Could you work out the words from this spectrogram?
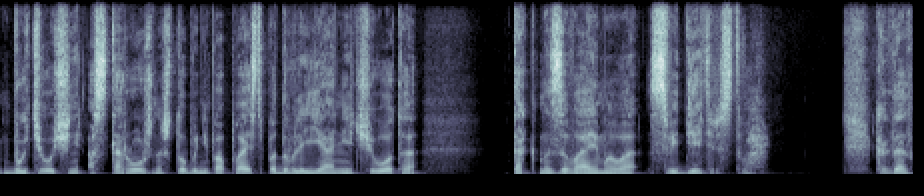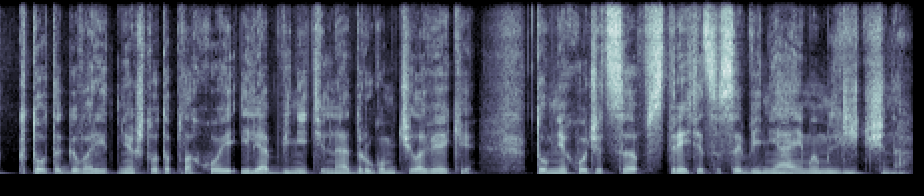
будьте очень осторожны, чтобы не попасть под влияние чего-то так называемого свидетельства. Когда кто-то говорит мне что-то плохое или обвинительное о другом человеке, то мне хочется встретиться с обвиняемым лично.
